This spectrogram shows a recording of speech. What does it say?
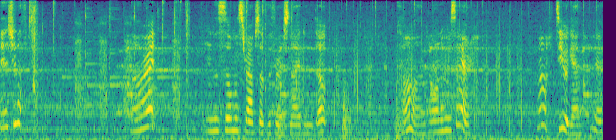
And she left. Alright. And this almost wraps up the first night and oh come on, I wanna know who's there. Oh, it's you again. Yeah.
